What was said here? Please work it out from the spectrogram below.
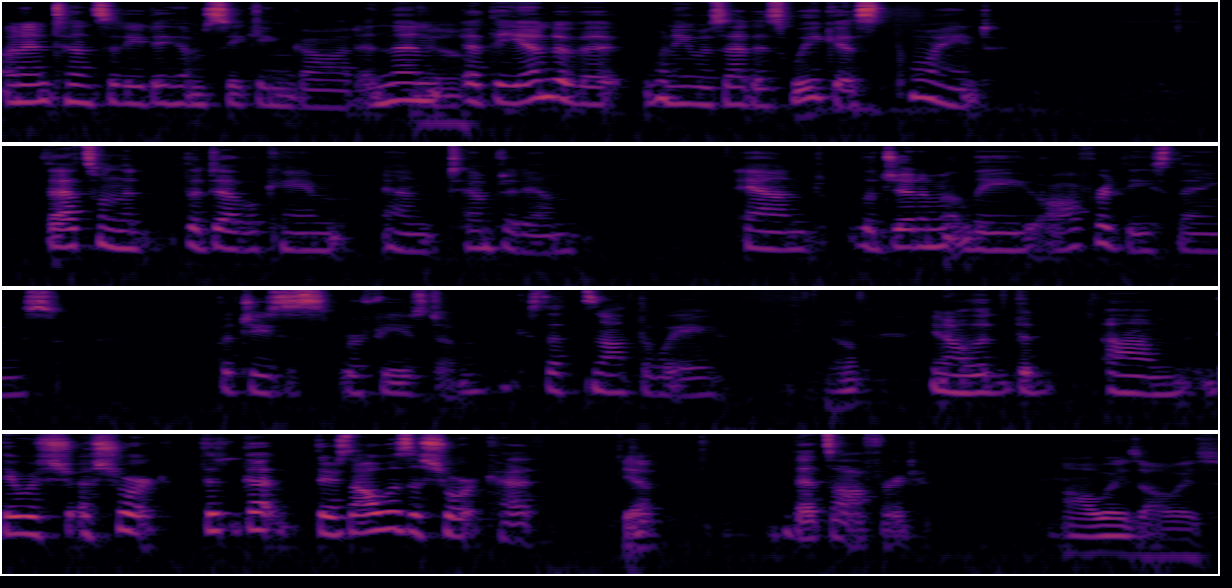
an intensity to him seeking God. And then Yeah. at the end of it, when he was at his weakest point, that's when the, the devil came and tempted him and legitimately offered these things. But Jesus refused them because that's not the way. Yep. You know, the, the um, there was a short. The, there's always a shortcut. Yep. That's offered, Always, always.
